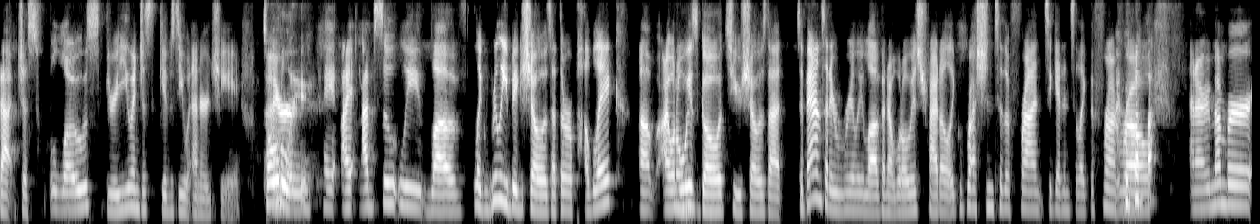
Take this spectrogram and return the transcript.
that just flows through you and just gives you energy. Totally. I, I, absolutely love like really big shows at the Republik. Um, I would mm. always go to shows that to bands that I really love, and I would always try to like rush into the front to get into like the front row. and I remember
